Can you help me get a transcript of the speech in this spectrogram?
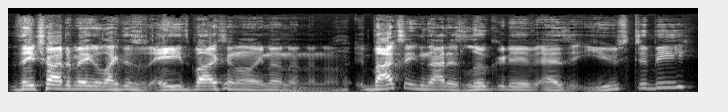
they tried to make it like this was '80s boxing. I'm like, no, no, no, no. Boxing is not as lucrative as it used to be,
